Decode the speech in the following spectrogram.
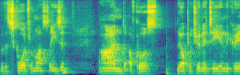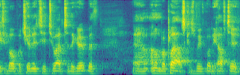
with the squad from last season, and of course the opportunity and the creative opportunity to add to the group with uh, a number of players because we've got to have to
